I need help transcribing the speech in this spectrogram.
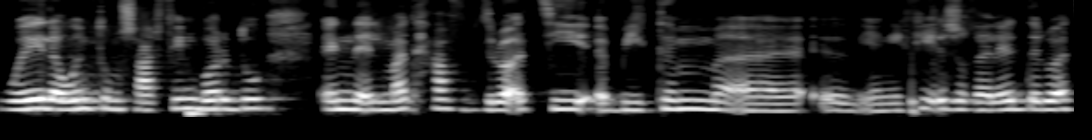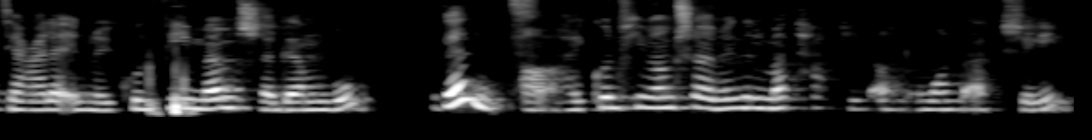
ولو أنتم مش عارفين برضه إن المتحف دلوقتي بيتم آآ يعني في إشغالات دلوقتي على إنه يكون في ممشى جنبه. بجد! آه، هيكون في ممشى من المتحف للأهرامات actually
